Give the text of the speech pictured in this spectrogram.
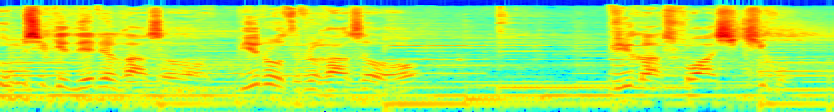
음식이 내려가서 위로 들어가서 위가 소화시키고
